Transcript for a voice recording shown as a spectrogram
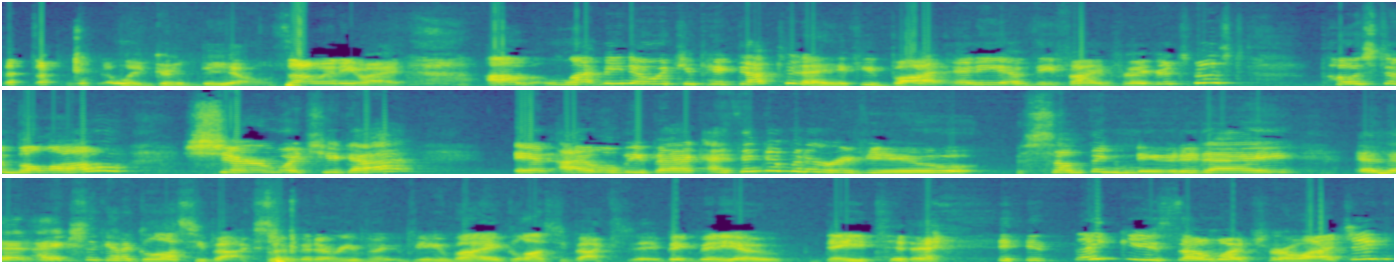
that's a really good deal. So anyway, um, let me know what you picked up today. If you bought any of the Fine Fragrance Mist, post them below, share what you got, and I will be back. I think I'm going to review something new today, and then I actually got a glossy box, so I'm going to review my glossy box today. Big video day today. Thank you so much for watching.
